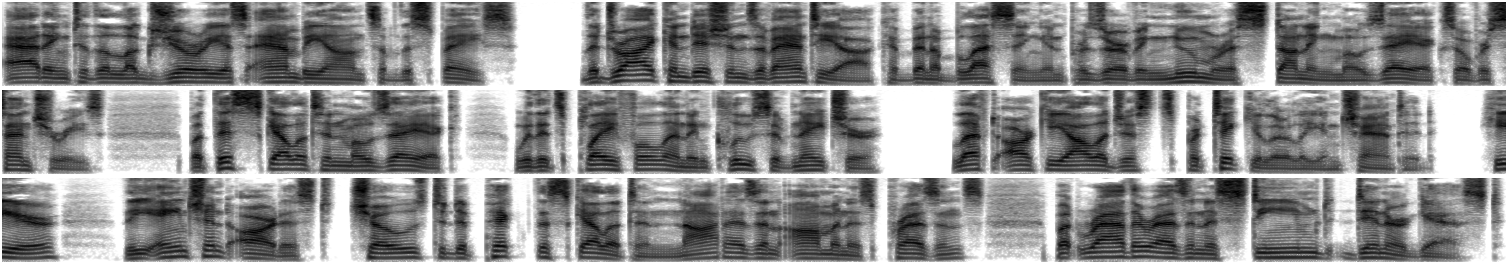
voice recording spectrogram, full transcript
adding to the luxurious ambiance of the space. The dry conditions of Antioch have been a blessing in preserving numerous stunning mosaics over centuries, but this skeleton mosaic, with its playful and inclusive nature, left archaeologists particularly enchanted. Here, the ancient artist chose to depict the skeleton not as an ominous presence, but rather as an esteemed dinner guest,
